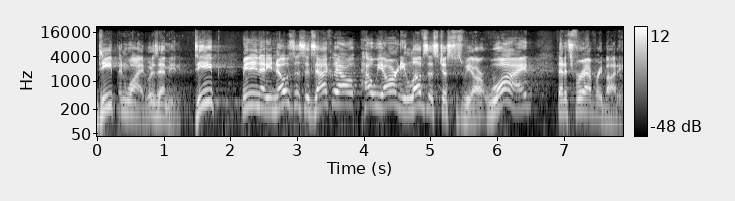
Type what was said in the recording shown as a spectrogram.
Deep and wide. What does that mean? Deep, meaning that He knows us exactly how, how we are and He loves us just as we are. Wide, that it's for everybody.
